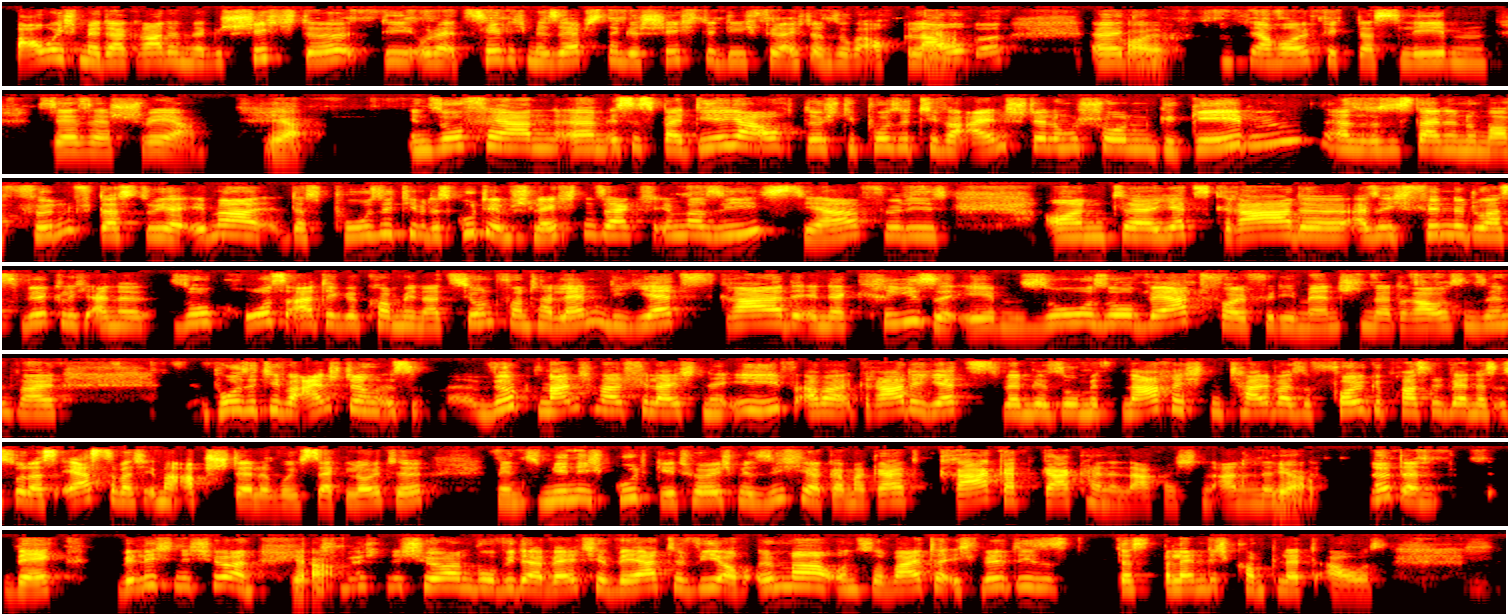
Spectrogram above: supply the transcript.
baue ich mir da gerade eine Geschichte, die oder erzähle ich mir selbst eine Geschichte, die ich vielleicht dann sogar auch glaube, ja, äh, die macht uns ja häufig das Leben sehr, sehr schwer. Ja. Insofern ähm, ist es bei dir ja auch durch die positive Einstellung schon gegeben. Also das ist deine Nummer fünf, dass du ja immer das Positive, das Gute im Schlechten, sag ich immer, siehst, ja, für dies. Und äh, jetzt gerade, also ich finde, du hast wirklich eine so großartige Kombination von Talenten, die jetzt gerade in der Krise eben so, so wertvoll für die Menschen da draußen sind, weil positive Einstellung ist, wirkt manchmal vielleicht naiv, aber gerade jetzt, wenn wir so mit Nachrichten teilweise vollgeprasselt werden, das ist so das Erste, was ich immer abstelle, wo ich sage, Leute, wenn es mir nicht gut geht, höre ich mir sicher gar, gar, gar keine Nachrichten an. Ja. Ne, dann weg, will ich nicht hören. Ja. Ich möchte nicht hören, wo wieder welche Werte, wie auch immer und so weiter. Ich will dieses, das blende ich komplett aus.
